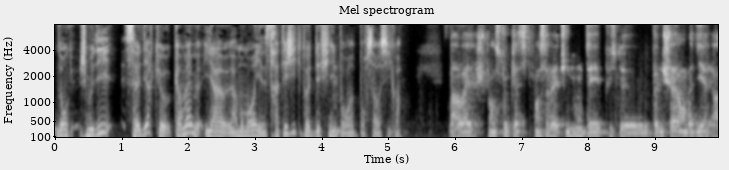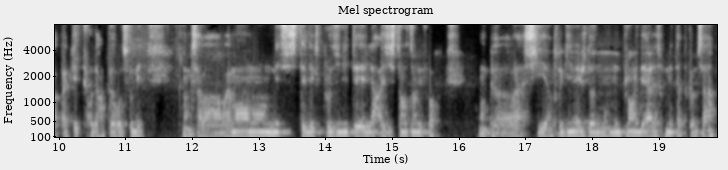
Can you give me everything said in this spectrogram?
Donc, je me dis, ça veut dire que quand même, il y a un moment, il y a une stratégie qui doit être définie pour pour ça aussi, quoi. Bah ouais, je pense que classiquement, ça va être une montée plus de, de puncher, on va dire. Il n'y aura pas que les purs grimpeurs au sommet. Donc, ça va vraiment nécessiter de l'explosivité et de la résistance dans l'effort. Donc, euh, voilà, si, entre guillemets, je donne mon, mon plan idéal sur une étape comme ça,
